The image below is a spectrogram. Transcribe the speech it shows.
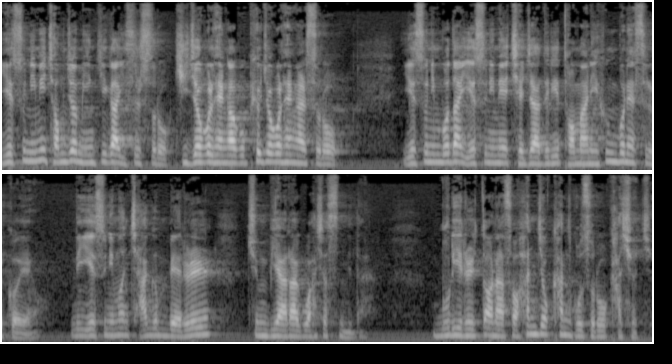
예수님이 점점 인기가 있을수록 기적을 행하고 표적을 행할수록 예수님보다 예수님의 제자들이 더 많이 흥분했을 거예요. 근데 예수님은 작은 배를 준비하라고 하셨습니다. 무리를 떠나서 한적한 곳으로 가셨죠.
